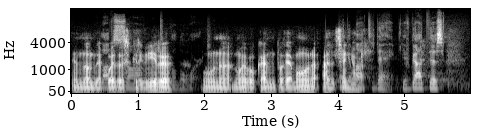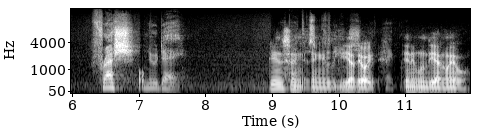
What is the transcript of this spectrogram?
en donde puedo escribir un nuevo canto de amor al Señor. Piensen en el día de hoy. Tienen un día nuevo,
